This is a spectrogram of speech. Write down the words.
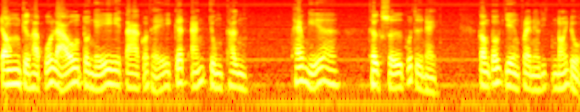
Trong trường hợp của lão, tôi nghĩ ta có thể kết án chung thân. Theo nghĩa thực sự của từ này, công tố viên frenelis nói đùa.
